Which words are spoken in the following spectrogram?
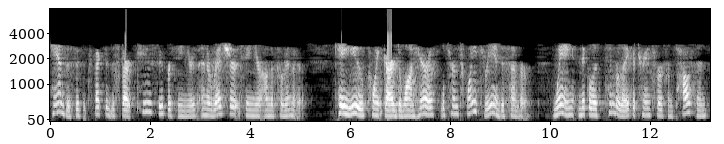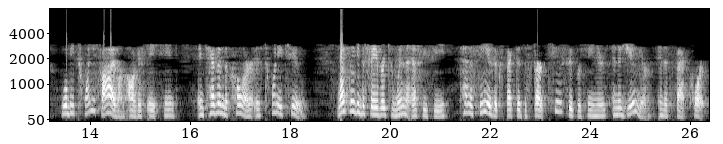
Kansas is expected to start two super seniors and a redshirt senior on the perimeter. KU point guard Dajuan Harris will turn 23 in December. Wing Nicholas Timberlake, a transfer from Towson, will be 25 on August 18th, and Kevin McCullar is 22. Likely to be favored to win the SEC, Tennessee is expected to start two super seniors and a junior in its backcourt.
